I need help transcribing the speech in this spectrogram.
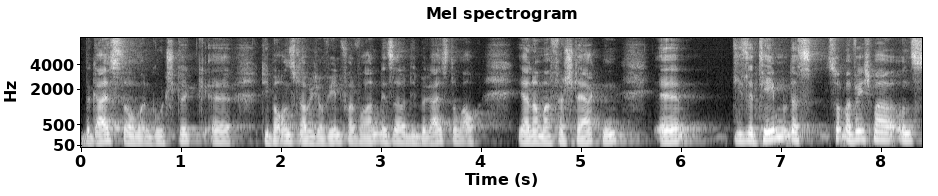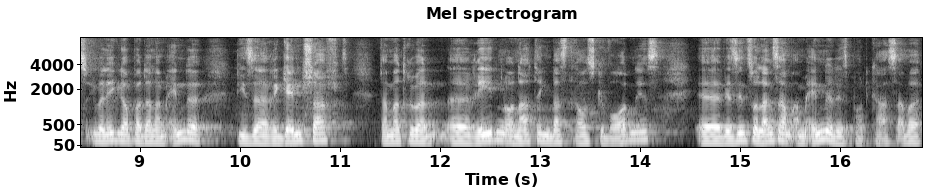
Begeisterung ein gut Stück, äh, die bei uns, glaube ich, auf jeden Fall vorhanden ist, aber die Begeisterung auch ja nochmal verstärken. Äh, diese Themen, das sollte man wirklich mal uns überlegen, ob wir dann am Ende dieser Regentschaft dann mal drüber äh, reden und nachdenken, was daraus geworden ist. wir sind so langsam am Ende des Podcasts, aber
